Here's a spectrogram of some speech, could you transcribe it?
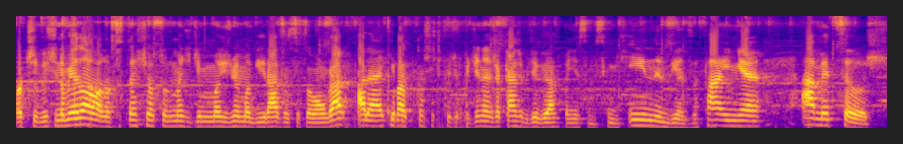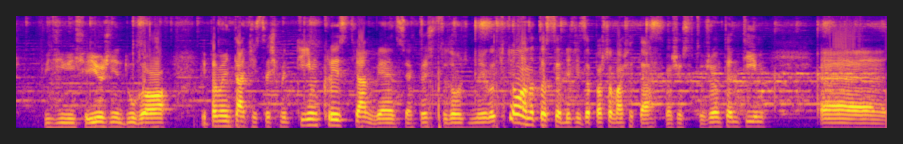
Oczywiście, no wiadomo, no 16 osób będziemy, będziemy mogli razem ze sobą grać, ale chyba troszeczkę się powiedziane, że każdy będzie grał pewnie sobie z kimś innym, więc no fajnie. A my cóż, widzimy się już niedługo. I pamiętajcie, jesteśmy Team Christian, więc jak ktoś chce dołączyć do mojego tytułu, no to serdecznie zapraszam właśnie teraz, właśnie stworzyłem ten team. Eee,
